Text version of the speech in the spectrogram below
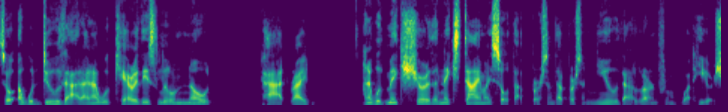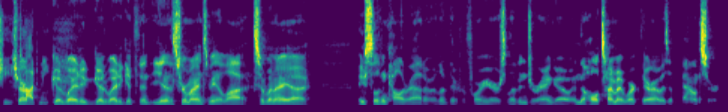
So I would do that and I would carry this little notepad, right? And I would make sure the next time I saw that person, that person knew that I learned from what he or she Sure. taught me. Good way to good way to get to the, you know this reminds me a lot. So when I uh I used to live in Colorado. I lived there for four years, lived in Durango. And the whole time I worked there, I was a bouncer.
